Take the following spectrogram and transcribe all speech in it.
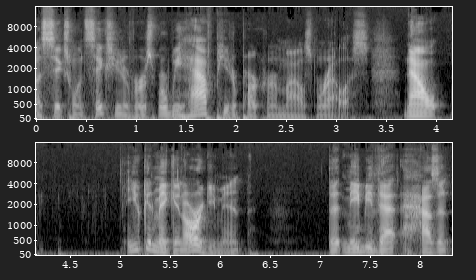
a six one six universe where we have Peter Parker and Miles Morales. Now, you can make an argument that maybe that hasn't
